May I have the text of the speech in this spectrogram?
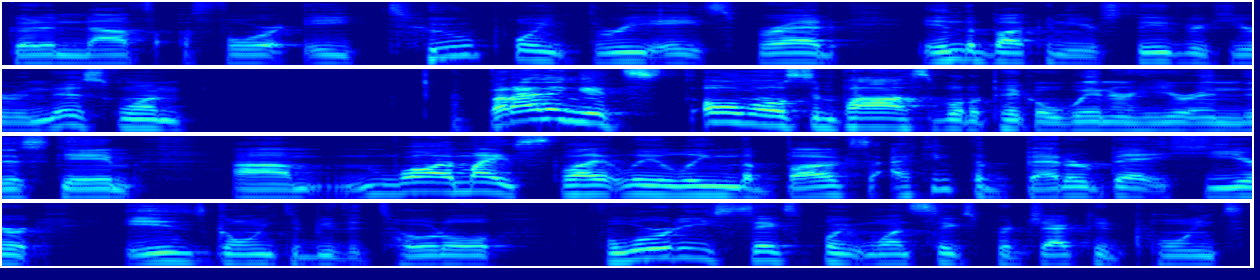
good enough for a 2.38 spread in the Buccaneers' favor here in this one. But I think it's almost impossible to pick a winner here in this game. Um, while I might slightly lean the Bucks, I think the better bet here is going to be the total. 46.16 projected points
